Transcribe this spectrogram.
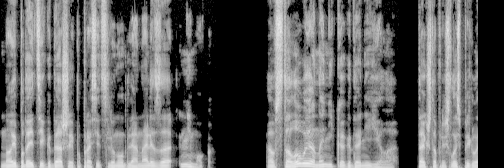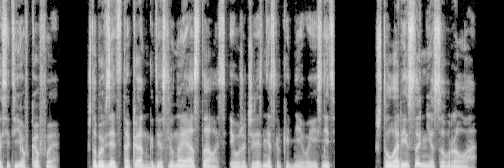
но и подойти к Даше и попросить слюну для анализа не мог. А в столовой она никогда не ела, так что пришлось пригласить ее в кафе, чтобы взять стакан, где слюна и осталась, и уже через несколько дней выяснить, что Лариса не соврала.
